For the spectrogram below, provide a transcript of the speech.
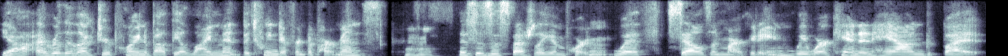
yeah i really liked your point about the alignment between different departments mm-hmm. this is especially important with sales and marketing we work hand in hand but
